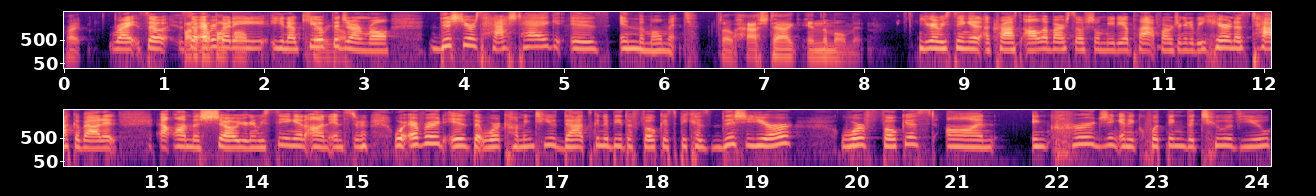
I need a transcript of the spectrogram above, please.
Right. Right. So, so everybody, you know, cue there up the go. drum roll. This year's hashtag is in the moment. So hashtag in the moment. You're going to be seeing it across all of our social media platforms. You're going to be hearing us talk about it uh, on the show. You're going to be seeing it on Instagram. Wherever it is that we're coming to you, that's going to be the focus because this year we're focused on encouraging and equipping the two of you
